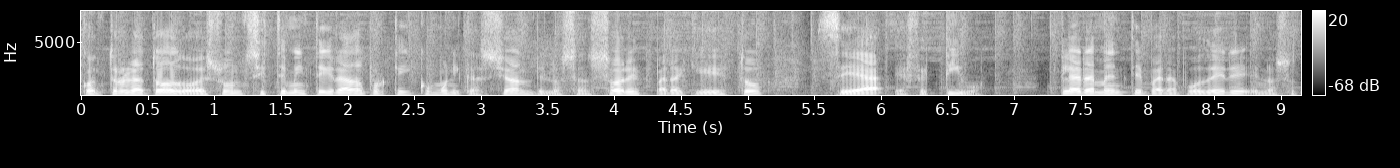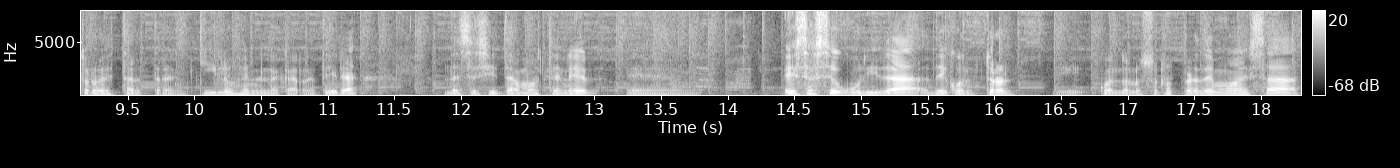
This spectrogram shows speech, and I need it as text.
controla todo. Es un sistema integrado porque hay comunicación de los sensores para que esto sea efectivo. Claramente para poder nosotros estar tranquilos en la carretera necesitamos tener esa seguridad de control cuando nosotros perdemos esa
